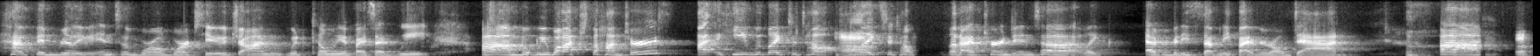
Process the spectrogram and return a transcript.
have been really into World War II. John would kill me if I said we, um, but we watched The Hunters. I, he would like to tell. Ah. He likes to tell people that I've turned into like everybody's seventy-five-year-old dad. Um,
